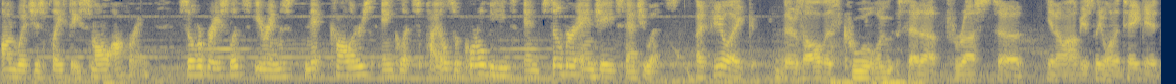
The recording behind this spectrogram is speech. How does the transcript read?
on which is placed a small offering. Silver bracelets, earrings, knit collars, anklets, piles of coral beads, and silver and jade statuettes. I feel like there's all this cool loot set up for us to, you know, obviously want to take it,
